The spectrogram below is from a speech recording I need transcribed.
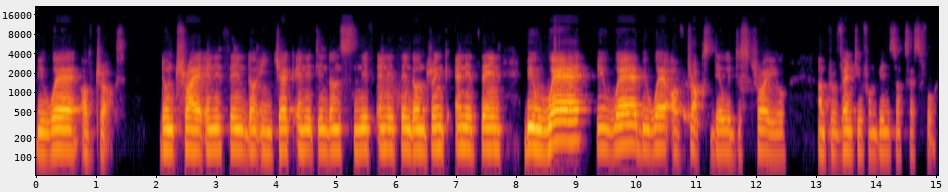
Beware of drugs. Don't try anything, don't inject anything, don't sniff anything, don't drink anything. Beware, beware, beware of drugs. They will destroy you and prevent you from being successful.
